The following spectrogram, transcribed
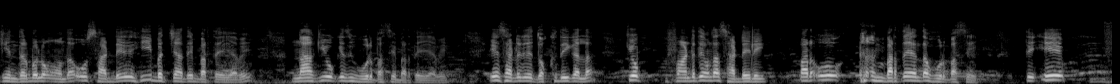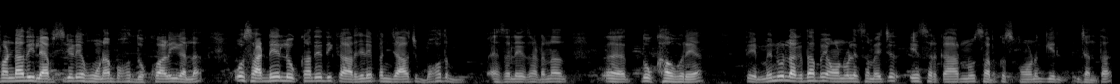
ਕੇਂਦਰ ਵੱਲੋਂ ਆਉਂਦਾ, ਉਹ ਸਾਡੇ ਹੀ ਬੱਚਿਆਂ ਤੇ ਵਰਤਿਆ ਜਾਵੇ, ਨਾ ਕਿ ਉਹ ਕਿਸੇ ਹੋਰ ਪਾਸੇ ਵਰਤਿਆ ਜਾਵੇ। ਇਹ ਸਾਡੇ ਲਈ ਦੁੱਖ ਦੀ ਗੱਲ ਆ, ਕਿ ਉਹ ਫੰਡ ਤੇ ਆਉਂਦਾ ਸਾਡੇ ਲਈ, ਪਰ ਉਹ ਵਰਤਿਆ ਜਾਂਦਾ ਹੋਰ ਪਾਸੇ। ਤੇ ਇਹ ਫੰਡਾਂ ਦੀ ਲੈਪਸ ਜਿਹੜੇ ਹੋਣਾ ਬਹੁਤ ਦੁੱਖ ਵਾਲੀ ਗੱਲ ਆ, ਉਹ ਸਾਡੇ ਲੋਕਾਂ ਦੇ ਅਧਿਕਾਰ ਜਿਹੜੇ ਪੰਜਾਬ 'ਚ ਬਹੁਤ ਇਸ ਲਈ ਸਾਡਾ ਨਾਲ ਧੋਖਾ ਹੋ ਰਿਹਾ। ਤੇ ਮੈਨੂੰ ਲੱਗਦਾ ਵੀ ਆਉਣ ਵਾਲੇ ਸਮੇਂ 'ਚ ਇਹ ਸਰਕਾਰ ਨੂੰ ਸਬਕ ਸਿਖਾਉਣਗੀ ਜਨਤਾ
